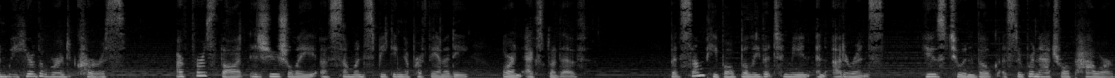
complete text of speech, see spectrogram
When we hear the word curse, our first thought is usually of someone speaking a profanity or an expletive. But some people believe it to mean an utterance used to invoke a supernatural power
